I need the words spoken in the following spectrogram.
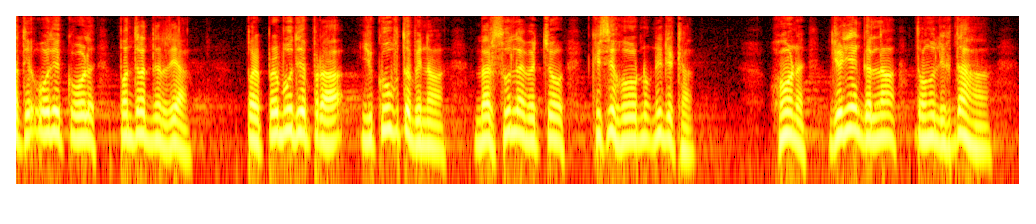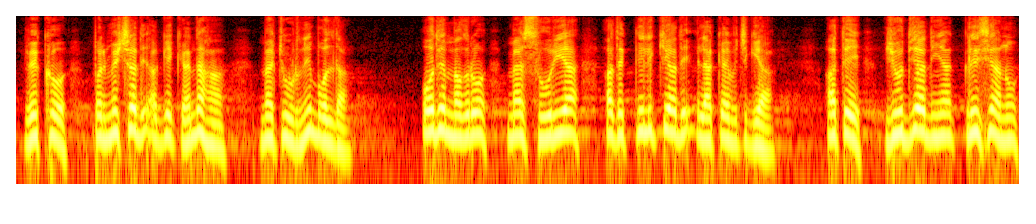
ਅਤੇ ਉਹਦੇ ਕੋਲ 15 ਦਿਨ ਰਿਹਾ। ਪਰ ਪ੍ਰਭੂ ਦੇ ਭਰਾ ਯਕੂਬ ਤੋਂ ਬਿਨਾ ਮੈਂ ਰਸੂਲਾਂ ਵਿੱਚੋਂ ਕਿਸੇ ਹੋਰ ਨੂੰ ਨਹੀਂ ਡਿਠਾ। ਹੁਣ ਜਿਹੜੀਆਂ ਗੱਲਾਂ ਤੁਹਾਨੂੰ ਲਿਖਦਾ ਹਾਂ, ਵੇਖੋ, ਪਰਮੇਸ਼ਰ ਦੇ ਅੱਗੇ ਕਹਿੰਦਾ ਹਾਂ, ਮੈਂ ਝੂਠ ਨਹੀਂ ਬੋਲਦਾ। ਉਹਦੇ ਮਗਰੋਂ ਮੈਂ ਸੂਰੀਆ ਅਤੇ ਕਿਲਕੀਆ ਦੇ ਇਲਾਕੇ ਵਿੱਚ ਗਿਆ ਅਤੇ ਯਹੂਦੀਆਂ ਦੀਆਂ ਕਲੀਸਿਆਂ ਨੂੰ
